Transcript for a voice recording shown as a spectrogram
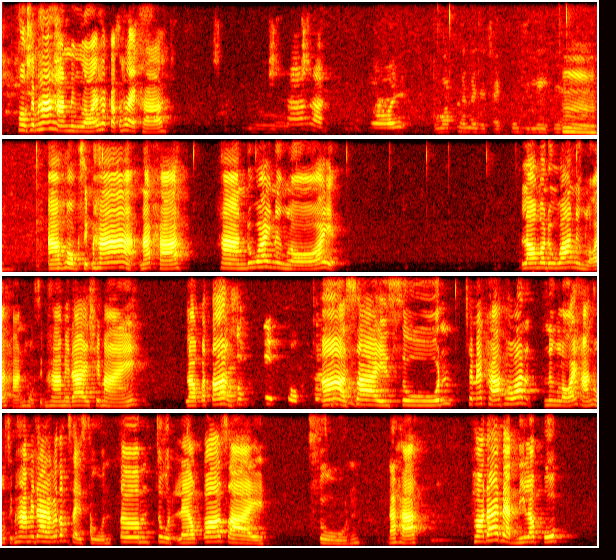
65หาร100เท่ากับเท่าไหร่คะห้าหันร้อยผมว่าเพื่อนน่าจะใช้เครื่องคิดเลขเนี่ยอืม อะหกสิบห้านะคะ หารด้วยหนึ่งร้อย เรามาดูว่าหนึ่งร้อยหารหกสิบห้าไม่ได้ใช่ไหม เราก็ต้อง ศูนย์จุดหกอ่าใส่ศูนย์ใช่ไหมคะ เพราะว่าหนึ่งร้อยหารหกสิบห้าไม่ได้เราก็ต้องใส่ศูนย์เติมจุดแล้วก็ใส่ศูนย์นะคะ พอได้แบบนี้แล้วปุ๊บ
